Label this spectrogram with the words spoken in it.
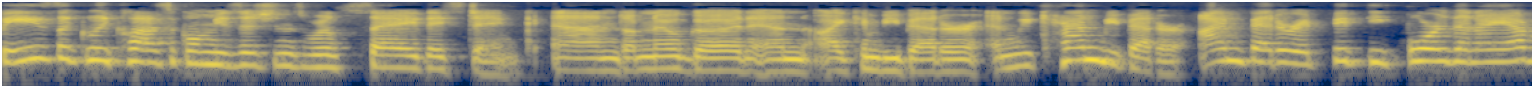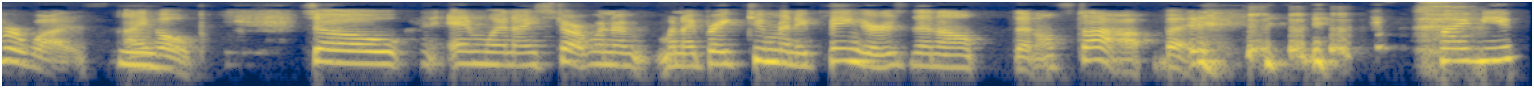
basically classical musicians will say they stink and I'm no good and I can be better and we can be better. I'm better at 54 than I ever was. I Mm. hope. So, and when I start when I when I break too many fingers, then I'll then I'll stop. But my music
